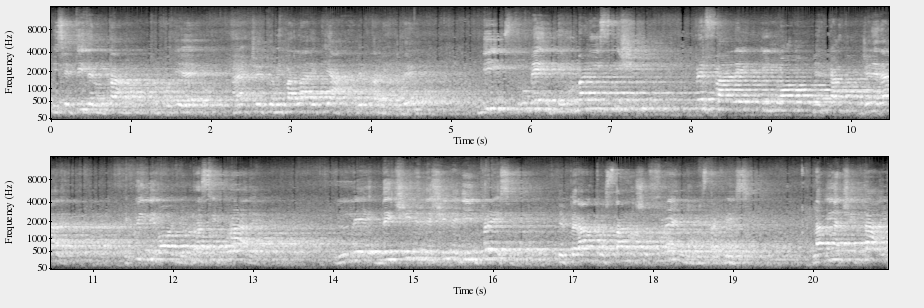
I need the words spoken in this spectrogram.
Mi sentite lontano? C'è un po' di eco? Eh? Cerco di parlare piano, lentamente. Di strumenti urbanistici per fare il nuovo mercato generale e quindi voglio rassicurare le decine e decine di imprese che peraltro stanno soffrendo questa crisi, la mia città, i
